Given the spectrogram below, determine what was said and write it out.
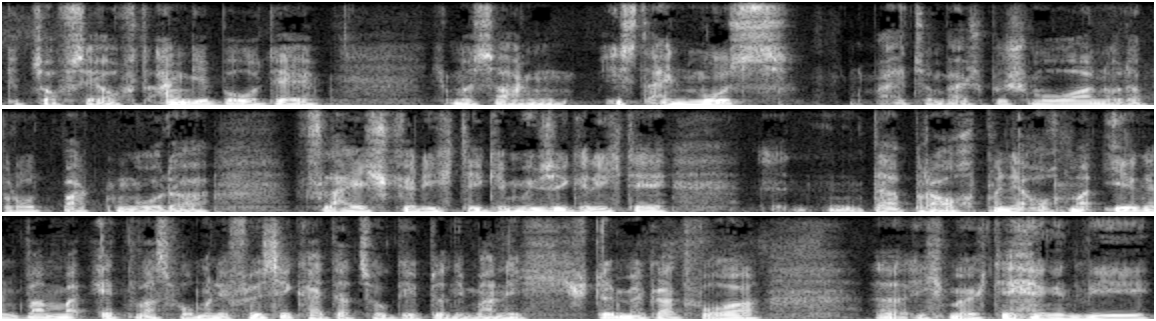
gibt es auch sehr oft Angebote. Ich muss sagen, ist ein Muss, weil zum Beispiel Schmoren oder Brotbacken oder Fleischgerichte, Gemüsegerichte, äh, da braucht man ja auch mal irgendwann mal etwas, wo man eine Flüssigkeit dazu gibt. Und ich meine, ich stelle mir gerade vor, äh, ich möchte irgendwie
